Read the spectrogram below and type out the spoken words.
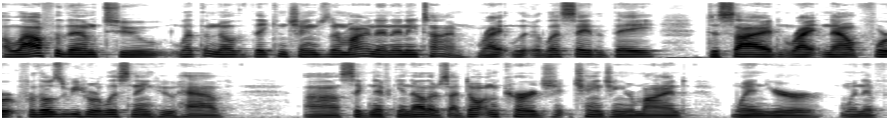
allow for them to let them know that they can change their mind at any time, right? Let's say that they decide right now for for those of you who are listening who have uh, significant others, I don't encourage changing your mind when you're when if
